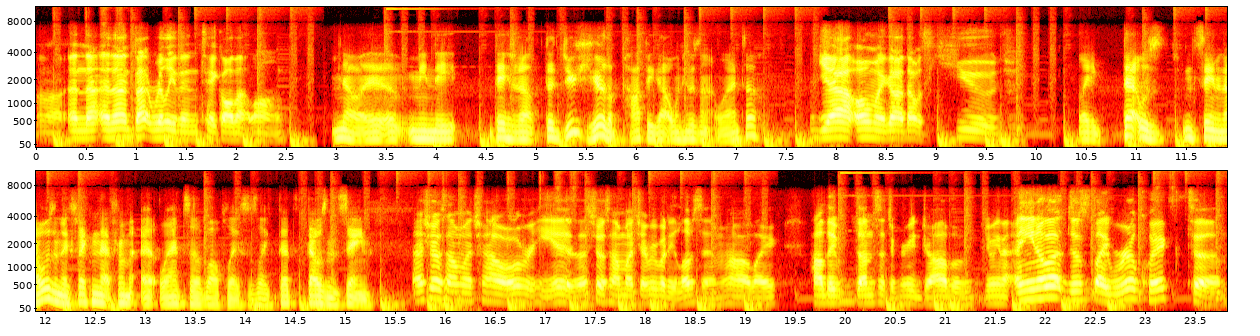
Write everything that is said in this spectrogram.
Uh, and that and that, that really didn't take all that long. no, I, I mean they they hit it up. Did you hear the pop he got when he was in Atlanta? Yeah. Oh my God, that was huge. Like that was insane, and I wasn't expecting that from Atlanta of all places. Like that that was insane. That shows how much how over he is. That shows how much everybody loves him. How like how they've done such a great job of doing that. And you know what? Just like real quick to,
